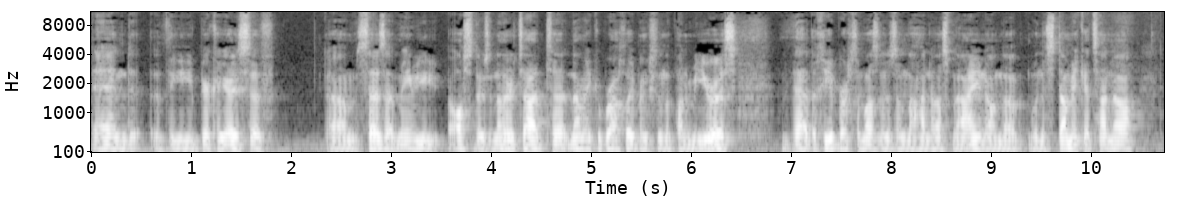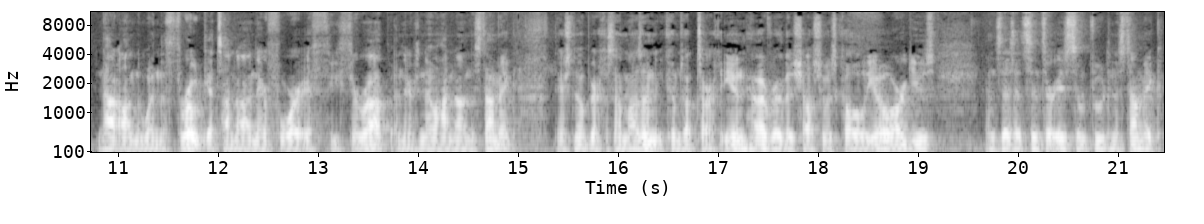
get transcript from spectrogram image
and the Birkei Yosef um, says that maybe also there's another tzad to not make a bracha. He brings from the Panamiras that the Chiyah Bracha Mazon is on the Hanas Me'ayin, on the when the stomach gets Hana not on when the throat gets hana, and therefore if you threw up and there's no hana in the stomach, there's no berachas hamazon, it comes out tzarchian. However, the Shalshuvas Kololio argues and says that since there is some food in the stomach,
